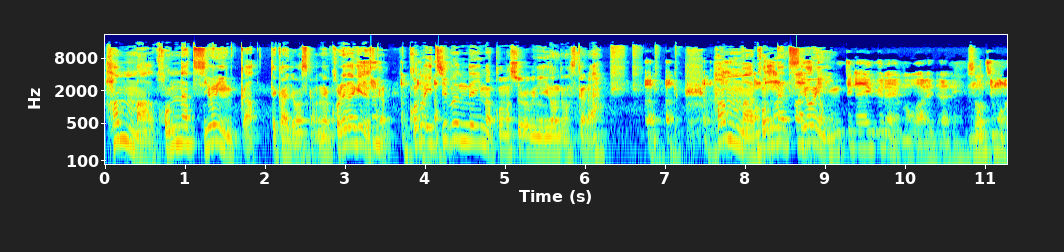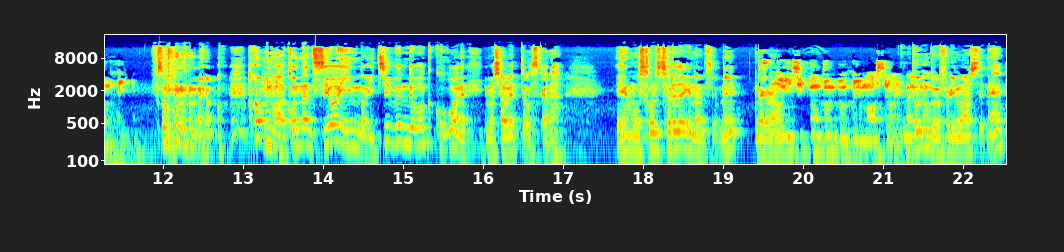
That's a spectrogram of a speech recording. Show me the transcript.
ハンマーこんな強いんかって書いてますからねこれだけですからこの一文で今この収録に挑んでますからハンマーこんな強いん？持ってないぐらいもうあれだね。持ち物ないね。そうなのよ。ハンマーこんな強いんの一文で僕ここをね、今喋ってますから。えーもうそれ、それだけなんですよね。だからその、一文をブンブン振り回してるわけだブンブン振り回してね。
